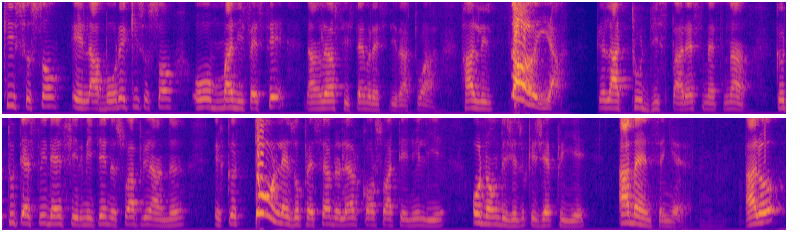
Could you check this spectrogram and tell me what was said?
qui se sont élaborées, qui se sont oh, manifestées dans leur système respiratoire. Alléluia! Que la toux disparaisse maintenant, que tout esprit d'infirmité ne soit plus en eux et que tous les oppresseurs de leur corps soient tenus liés. Au nom de Jésus que j'ai prié. Amen, Seigneur. Allô?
